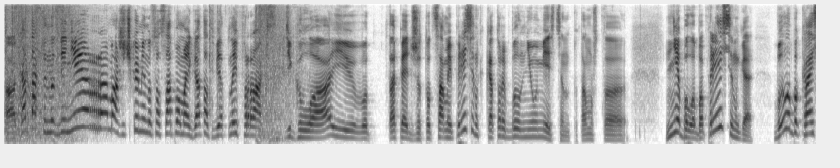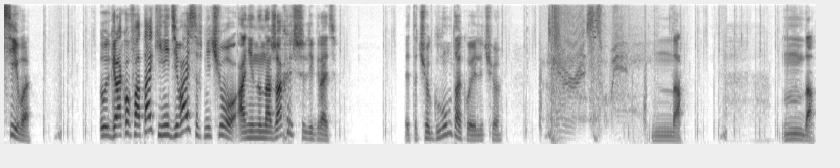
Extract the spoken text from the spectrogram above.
А, контакты на длине, ромашечка, минус асап, о май гад, ответный фраг с дигла. И вот, опять же, тот самый прессинг, который был неуместен, потому что не было бы прессинга, было бы красиво. У игроков атаки ни девайсов, ничего. Они на ножах решили играть. Это что, глум такой или что? Да. Да.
